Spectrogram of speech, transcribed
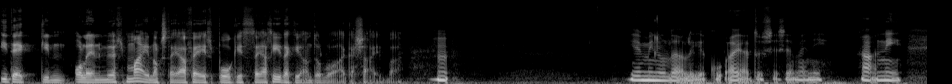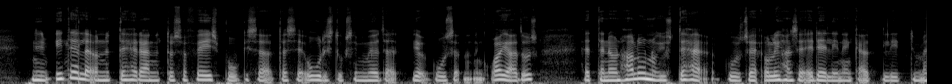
itekin olen myös mainostaja Facebookissa ja siitäkin on tullut aika saivaa. Hmm. Ja minulla oli joku ajatus ja se meni. Ah, niin. Niin itselle on nyt herännyt tuossa Facebookissa tässä uudistuksen myötä joku se, niin kuin ajatus, että ne on halunnut just tehdä, kun se olihan se edellinen käyttöliittymä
